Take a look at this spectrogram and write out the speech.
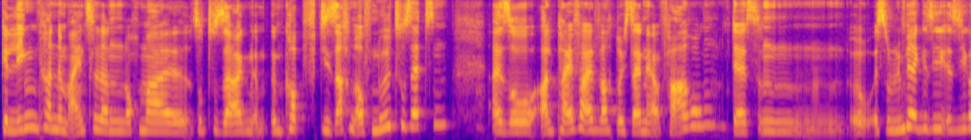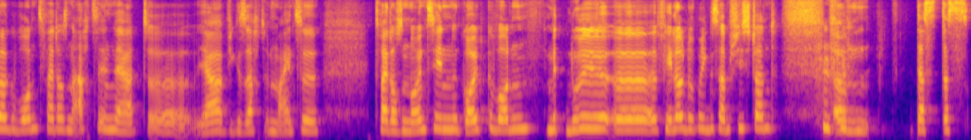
gelingen kann, im Einzel dann nochmal sozusagen im, im, Kopf die Sachen auf Null zu setzen. Also an Pfeiffer einfach durch seine Erfahrung, der ist, ein, ist Olympiasieger geworden 2018, der hat, äh, ja, wie gesagt, im Einzel 2019 Gold gewonnen, mit null äh, Fehlern übrigens am Schießstand. ähm, das, das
